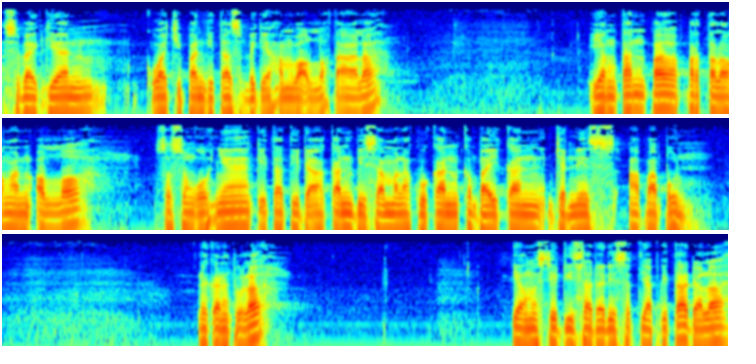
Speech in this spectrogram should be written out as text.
sebagian kewajiban kita sebagai hamba Allah Ta'ala yang tanpa pertolongan Allah sesungguhnya kita tidak akan bisa melakukan kebaikan jenis apa pun. Oleh karena itulah yang mesti disadari setiap kita adalah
